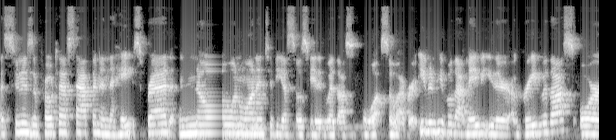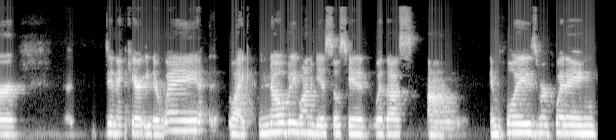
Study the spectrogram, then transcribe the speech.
as soon as the protests happened and the hate spread no one wanted to be associated with us whatsoever even people that maybe either agreed with us or didn't care either way like nobody wanted to be associated with us um, employees were quitting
